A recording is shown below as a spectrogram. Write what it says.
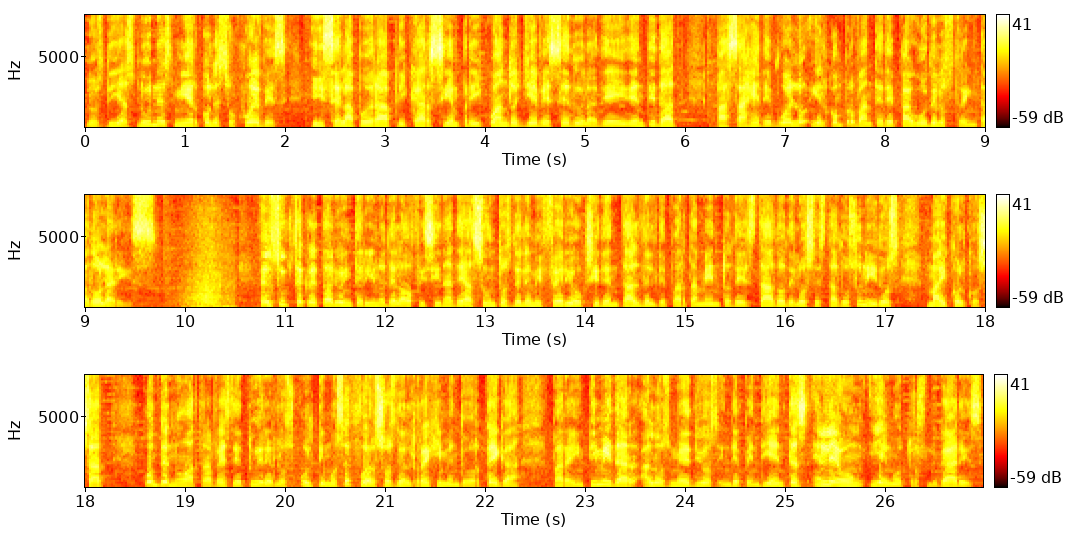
los días lunes, miércoles o jueves y se la podrá aplicar siempre y cuando lleve cédula de identidad, pasaje de vuelo y el comprobante de pago de los 30 dólares. El subsecretario interino de la Oficina de Asuntos del Hemisferio Occidental del Departamento de Estado de los Estados Unidos, Michael Cosat, condenó a través de Twitter los últimos esfuerzos del régimen de Ortega para intimidar a los medios independientes en León y en otros lugares.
